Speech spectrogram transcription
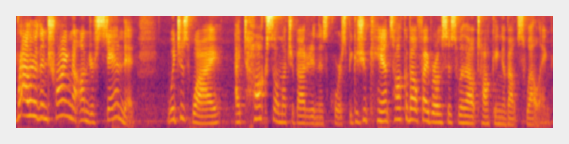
rather than trying to understand it. Which is why I talk so much about it in this course because you can't talk about fibrosis without talking about swelling.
